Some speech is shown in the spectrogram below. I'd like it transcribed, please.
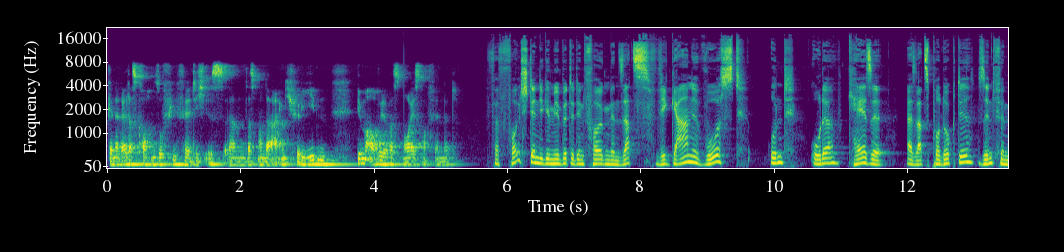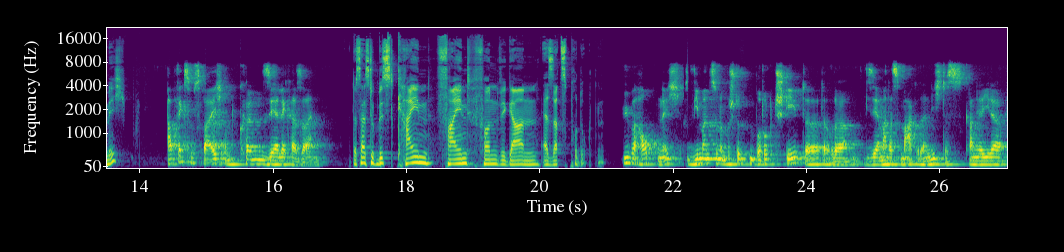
generell das Kochen so vielfältig ist, ähm, dass man da eigentlich für jeden immer auch wieder was Neues noch findet. Vervollständige mir bitte den folgenden Satz. Vegane Wurst und oder Käseersatzprodukte sind für mich abwechslungsreich und können sehr lecker sein. Das heißt, du bist kein Feind von veganen Ersatzprodukten. Überhaupt nicht. Wie man zu einem bestimmten Produkt steht äh, oder wie sehr man das mag oder nicht, das kann ja jeder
